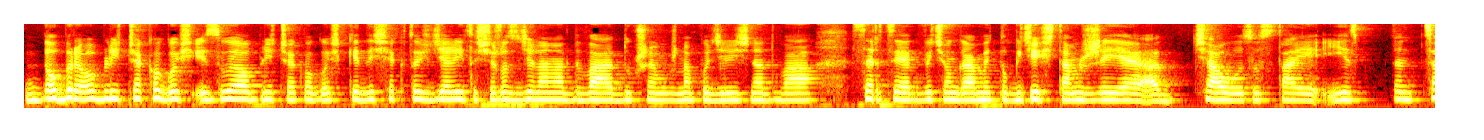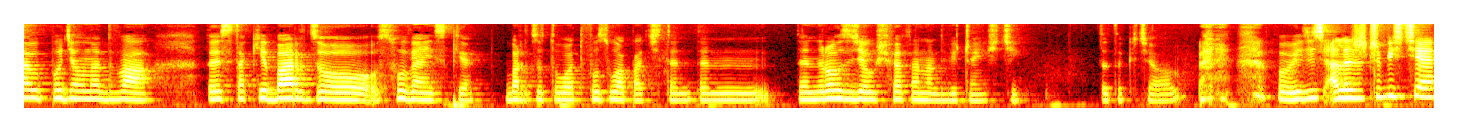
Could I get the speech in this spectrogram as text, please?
dobre oblicze kogoś i złe oblicze kogoś. Kiedy się ktoś dzieli, to się rozdziela na dwa, duszę można podzielić na dwa, serce jak wyciągamy, to gdzieś tam żyje, a ciało zostaje i jest ten cały podział na dwa. To jest takie bardzo słowiańskie. Bardzo to łatwo złapać, ten, ten, ten rozdział świata na dwie części. To tak chciałam powiedzieć, ale rzeczywiście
